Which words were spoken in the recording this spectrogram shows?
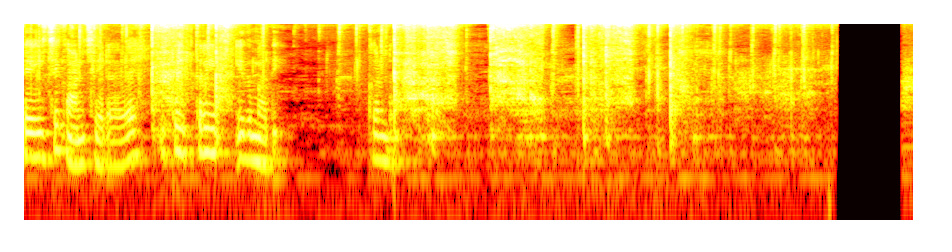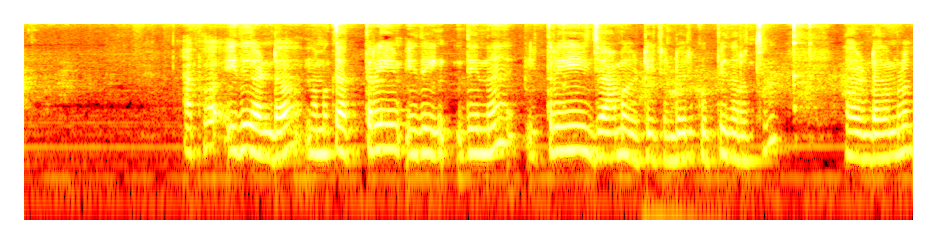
തേച്ച് കാണിച്ചു തരാവേ. ഇപ്പം ഇത്രയും ഇത് മതി. കണ്ടോ? അപ്പോൾ ഇത് കണ്ടോ? നമുക്ക് അത്രയും ഇത് ഇതിൽ നിന്ന് ഇത്രയും ജാമ കിട്ടിയിട്ടുണ്ട്. ഒരു കുപ്പി നിറച്ചും അതുകൊണ്ട് നമ്മൾ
